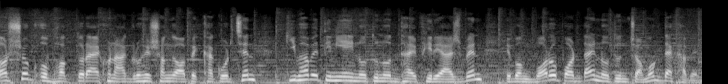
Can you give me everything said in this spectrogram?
দর্শক ও ভক্তরা এখন আগ্রহের সঙ্গে অপেক্ষা করছেন কীভাবে তিনি এই নতুন অধ্যায় ফিরে আসবেন এবং বড় পর্দায় নতুন চমক দেখাবেন।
